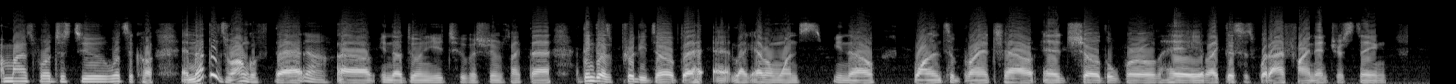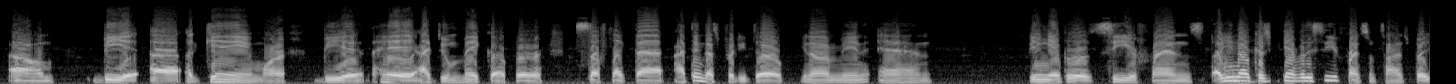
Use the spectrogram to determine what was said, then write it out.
I might as well just do what's it called, and nothing's wrong with that. No. Uh, you know, doing YouTube and streams like that. I think that's pretty dope. That uh, like everyone's, you know, wanting to branch out and show the world, hey, like this is what I find interesting. Um, be it uh, a game or be it hey i do makeup or stuff like that i think that's pretty dope you know what i mean and being able to see your friends uh, you know because you can't really see your friends sometimes but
